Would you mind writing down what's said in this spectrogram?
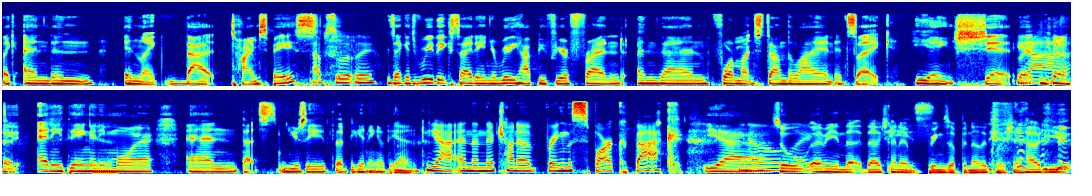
like end in in like that time space. Absolutely. It's like it's really exciting and you're really happy for your friend, and then four months down the line, it's like he ain't shit. Like he Yeah. don't do anything anymore, and that's usually the beginning of the end. Yeah, and then they're trying to bring the spark back. Yeah. You know, So like- I mean that that kind of brings up another question. How do you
